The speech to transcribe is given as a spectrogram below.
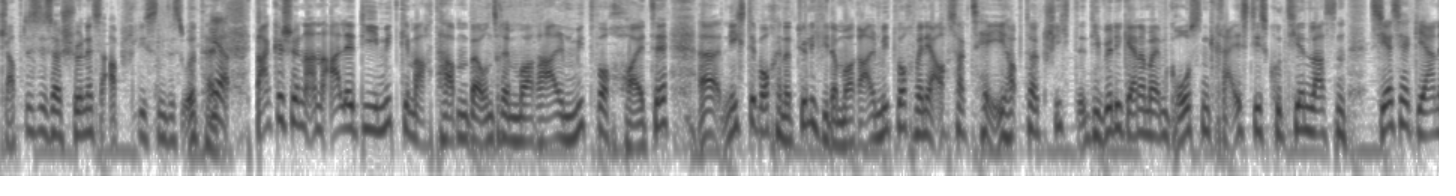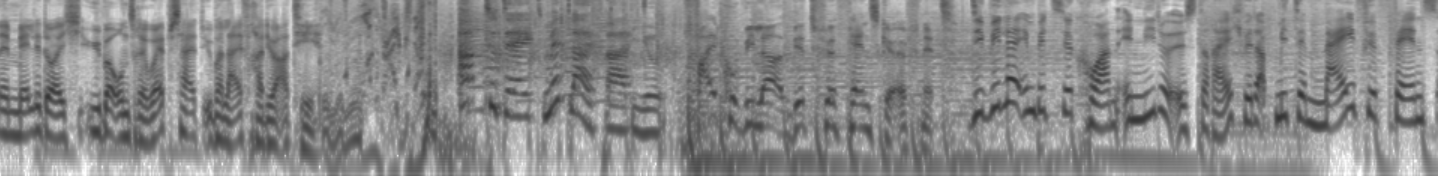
Ich glaube, das ist ein schönes abschließendes Urteil. Ja. Dankeschön an alle, die mitgemacht haben bei unserem Moral-Mittwoch heute. Äh, nächste Woche natürlich wieder Moral-Mittwoch. Wenn ihr auch sagt, hey, ihr habt da eine Geschichte, die würde ich gerne mal im großen Kreis diskutieren lassen, sehr, sehr gerne meldet euch über unsere Website, über liveradio.at. Up to date mit Live Radio. Falco Villa wird für Fans geöffnet. Die Villa im Bezirk Horn in Niederösterreich wird ab Mitte Mai für Fans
